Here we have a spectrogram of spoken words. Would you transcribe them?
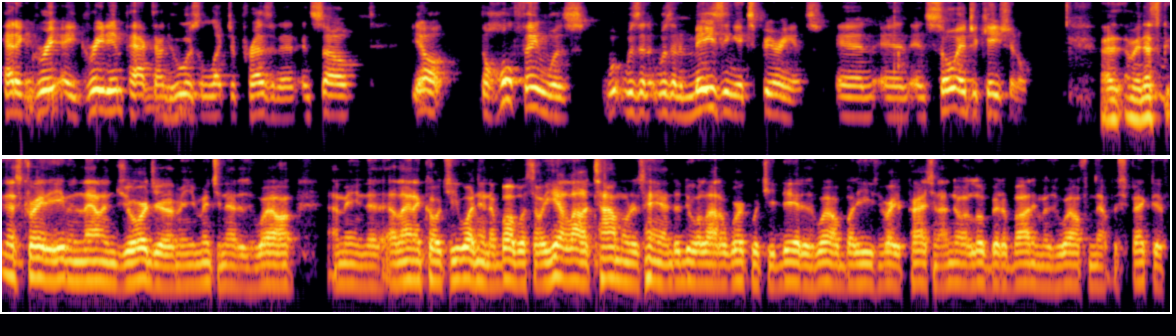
had a great a great impact on who was elected president. And so, you know, the whole thing was was an was an amazing experience and and and so educational. I, I mean, that's that's crazy. Even down in Georgia, I mean, you mentioned that as well. I mean, the Atlanta coach, he wasn't in the bubble, so he had a lot of time on his hand to do a lot of work, which he did as well. But he's very passionate. I know a little bit about him as well from that perspective.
